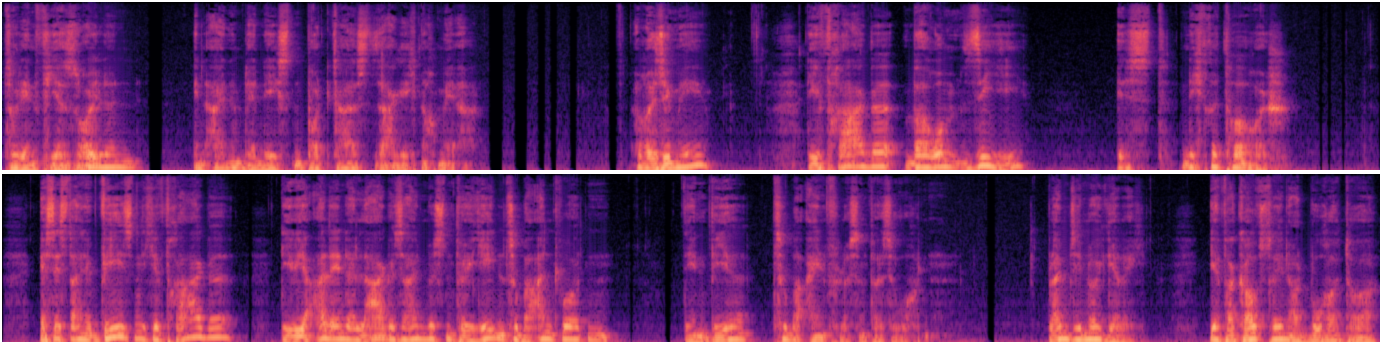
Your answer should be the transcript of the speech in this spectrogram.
Zu den vier Säulen in einem der nächsten Podcasts sage ich noch mehr. Resümee Die Frage, warum Sie, ist nicht rhetorisch. Es ist eine wesentliche Frage, die wir alle in der Lage sein müssen, für jeden zu beantworten, den wir zu beeinflussen versuchen. Bleiben Sie neugierig. Ihr Verkaufstrainer und Buchautor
